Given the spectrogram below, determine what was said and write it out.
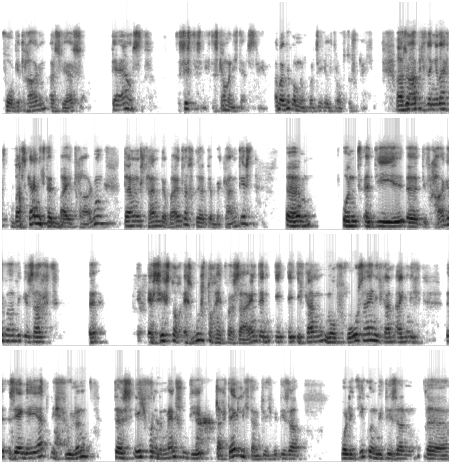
vorgetragen, als wäre es der Ernst. Das ist es nicht, das kann man nicht ernst nehmen. Aber wir kommen noch mal sicherlich darauf zu sprechen. Also habe ich dann gedacht, was kann ich denn beitragen? Dann entstand der Beitrag, der, der bekannt ist. Ähm, und äh, die, äh, die Frage war, wie gesagt, äh, es ist doch, es muss doch etwas sein, denn ich, ich kann nur froh sein, ich kann eigentlich sehr geehrt mich fühlen, dass ich von den Menschen, die tagtäglich natürlich mit dieser Politik und mit dieser, äh,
